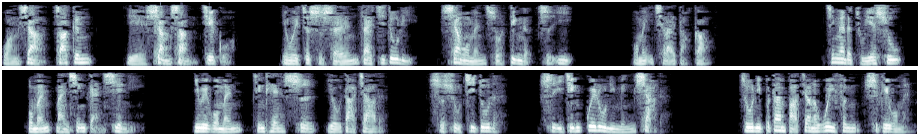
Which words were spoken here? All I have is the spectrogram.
往下扎根，也向上结果。因为这是神在基督里向我们所定的旨意。我们一起来祷告，亲爱的主耶稣。我们满心感谢你，因为我们今天是犹大家的，是属基督的，是已经归入你名下的。主，你不但把这样的位分赐给我们，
